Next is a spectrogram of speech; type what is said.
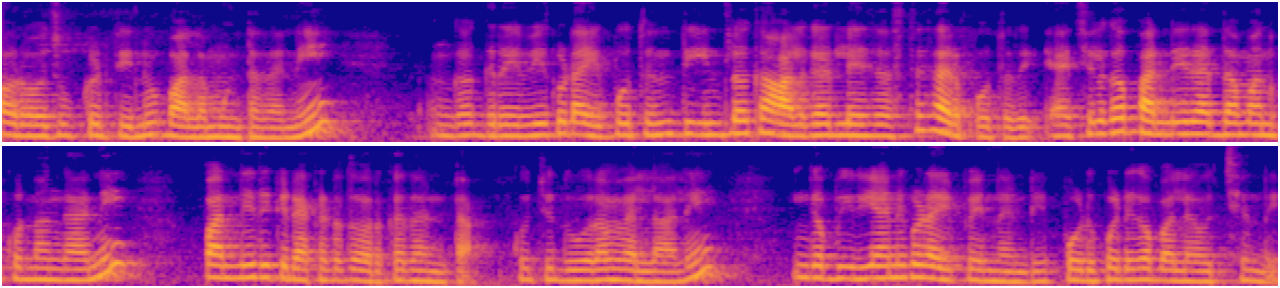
ఆ రోజు ఒకటి తిను బలం ఉంటుందని. ఇంకా గ్రేవీ కూడా అయిపోతుంది. దీంట్లోకి ఆలుగడ్డలు వేసేస్తే సరిపోతుంది. యాక్చువల్గా పన్నీర్ వేద్దాం అనుకున్నాం కానీ పన్నీర్ ఇక్కడ ఎక్కడ దొరకదంట. కొంచెం దూరం వెళ్ళాలి. ఇంకా బిర్యానీ కూడా అయిపోయిందండి. పొడి పొడిగా భలే వచ్చింది.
